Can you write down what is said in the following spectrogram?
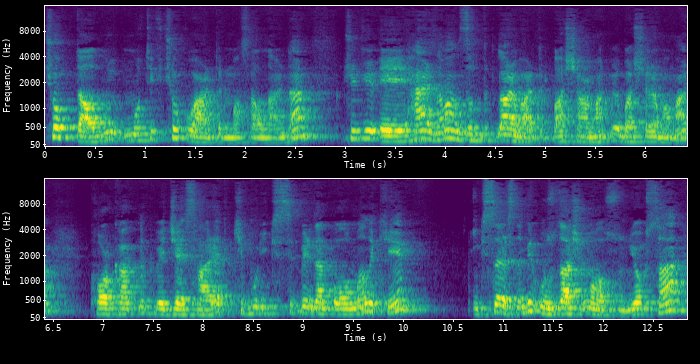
çok dal. Bu motif çok vardır masallarda. Çünkü e, her zaman zıtlıklar vardır. Başarmak ve başaramamak korkaklık ve cesaret ki bu ikisi birden olmalı ki ikisi arasında bir uzlaşma olsun. Yoksa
